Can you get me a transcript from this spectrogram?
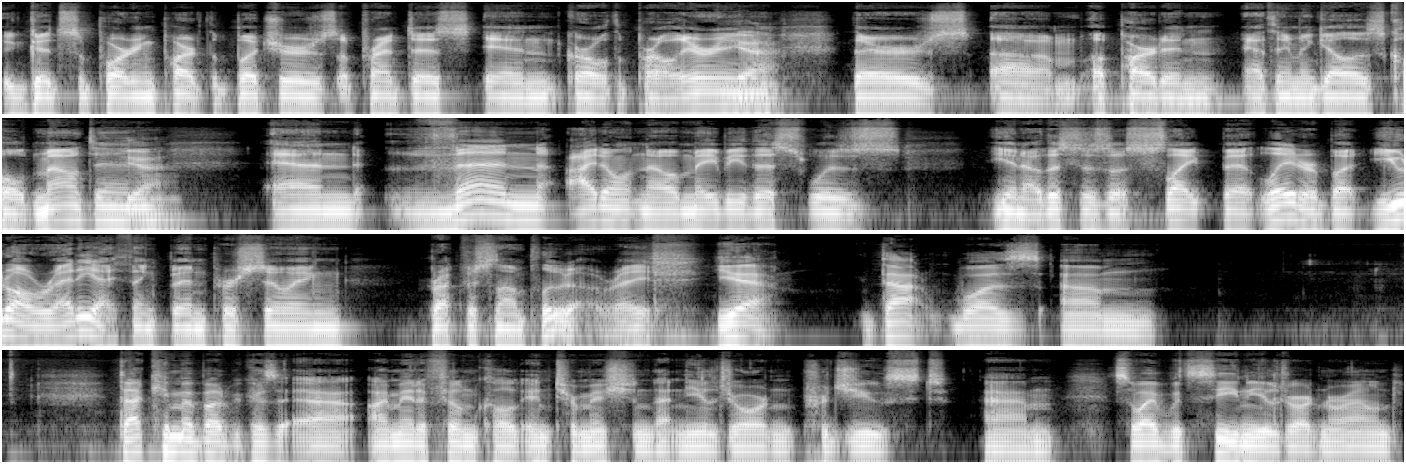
a, a good supporting part, The Butcher's Apprentice in Girl with the Pearl Earring. Yeah. There's um, a part in Anthony Minghella's Cold Mountain. Yeah. And then I don't know, maybe this was, you know, this is a slight bit later, but you'd already, I think, been pursuing Breakfast on Pluto, right? Yeah, that was um, That came about because uh, I made a film called Intermission that Neil Jordan produced. Um, so I would see Neil Jordan around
